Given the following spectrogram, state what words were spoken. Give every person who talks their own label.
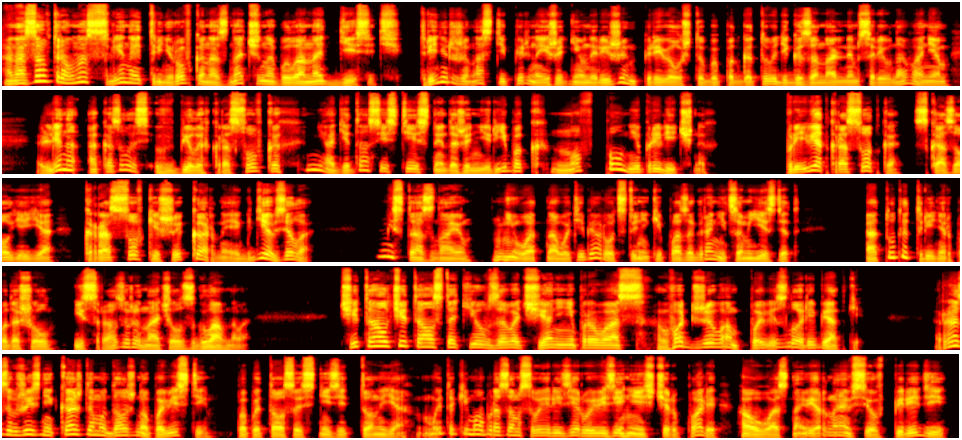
Speaker 1: А на завтра у нас с Леной тренировка назначена была на 10. Тренер же нас теперь на ежедневный режим перевел, чтобы подготовить к зональным соревнованиям. Лена оказалась в белых кроссовках, не Адидас, естественно, даже не Рибок, но вполне приличных. «Привет, красотка!» – сказал ей я. «Кроссовки шикарные, где взяла?» «Места знаю. Не у одного тебя родственники по заграницам ездят». А тут и тренер подошел и сразу же начал с главного. «Читал, читал статью в «Заводчанине» про вас. Вот же вам повезло, ребятки!» «Раз в жизни каждому должно повезти», — попытался снизить тон я. «Мы таким образом свои резервы везения исчерпали, а у вас, наверное, все впереди».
